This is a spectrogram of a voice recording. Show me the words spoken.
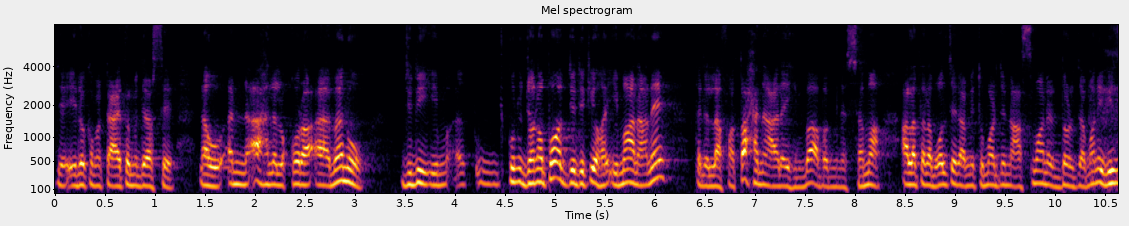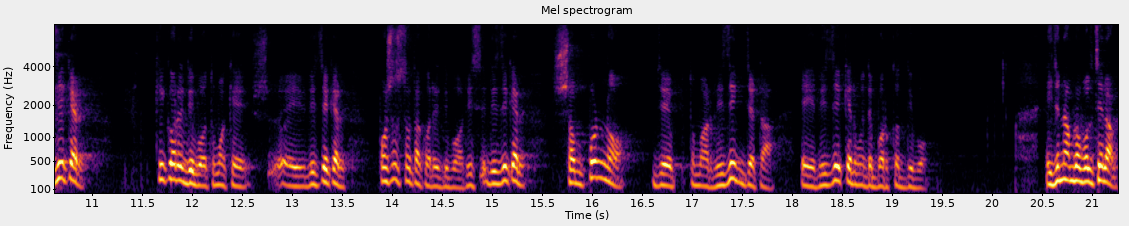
যে এরকম একটা আয়তের মধ্যে আসছে, লাউ আন্না আহলাল কোরআ আমানু। যদি কোনো জনপদ যদি কেউ হয় ইমান আনে, তাহলে লাফাতাহানা আলাইহিম বা আবামিনা সামা। আল্লাহ তালা বলছেন, আমি তোমার জন্য আসমানের দরজা মানে রিজিকের কি করে দিব? তোমাকে এই রিজিকের প্রশস্ততা করে দিব। রিজ- রিজিকের সম্পূর্ণ যে তোমার রিজিক যেটা, এই রিজিকের মধ্যে বরকত দিব। এই জন্য আমরা বলছিলাম,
